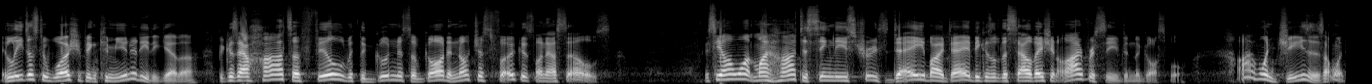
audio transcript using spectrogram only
It leads us to worship in community together because our hearts are filled with the goodness of God and not just focused on ourselves. You see, I want my heart to sing these truths day by day because of the salvation I've received in the gospel. I want Jesus. I want,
